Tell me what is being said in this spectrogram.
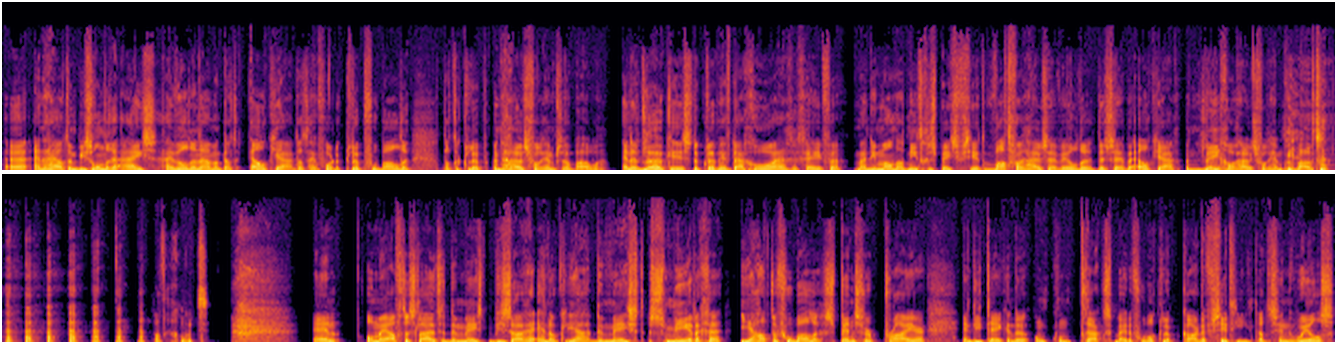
Eh, en hij had een bijzondere eis. Hij wilde namelijk dat elk jaar dat hij voor de club voetbalde, dat de club een huis voor hem zou bouwen. En het leuke is, de club heeft daar gehoor aan gegeven. Maar die man had niet gespecificeerd wat voor huis hij wilde. Dus ze hebben elk jaar een Lego-huis voor hem gebouwd. Wat goed. En Om mee af te sluiten de meest bizarre en ook ja, de meest smerige. Je had de voetballer Spencer Pryor. En die tekende een contract bij de voetbalclub Cardiff City. Dat is in Wales.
